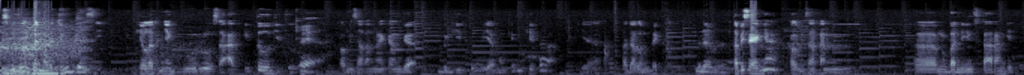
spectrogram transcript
sebetulnya benar juga sih killernya guru saat itu gitu. Ya kalau misalkan mereka nggak begitu ya mungkin kita ya pada lembek. Bener-bener tapi sayangnya kalau misalkan eh, ngebandingin sekarang gitu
